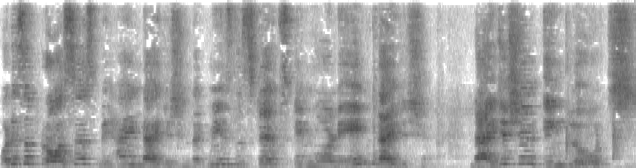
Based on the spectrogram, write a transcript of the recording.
What is the process behind digestion? That means the steps involved in digestion. Digestion includes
